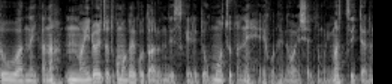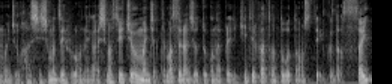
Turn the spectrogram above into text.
とはないかな。うん、まあいろいろちょっと細かいことあるんですけれども、ちょっとねえ、この辺で終わりにしたいと思います。Twitter でも以上発信します。ぜひフォローお願いします。YouTube 毎日やってます。ラジオとこのアプリで聞いてる方はボタンを押してください。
